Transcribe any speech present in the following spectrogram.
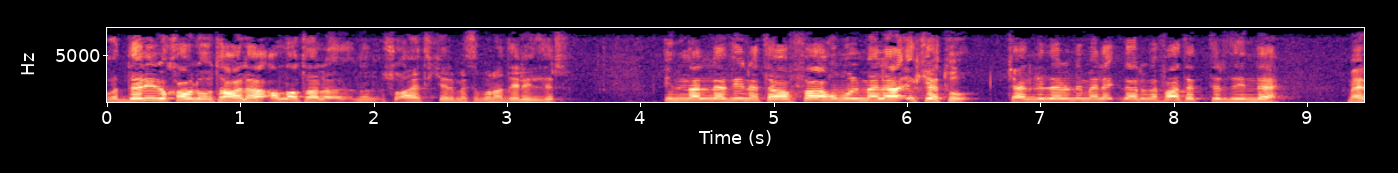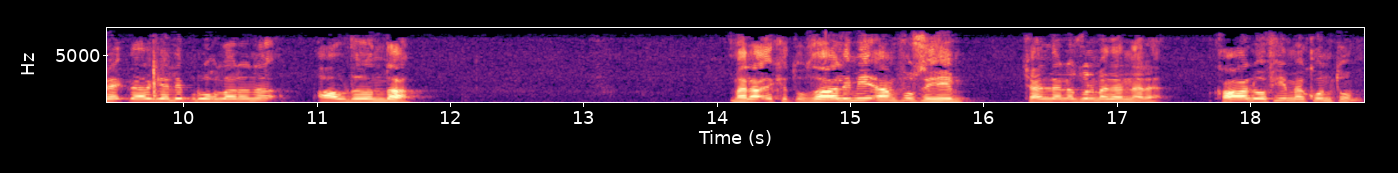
Ve delilu kavluhu Teala Allah Teala'nın şu ayet-i kerimesi buna delildir. İnnellezîne tevaffâhumul melâiketu kendilerini melekler vefat ettirdiğinde melekler gelip ruhlarını aldığında melaiketu zalimi enfusihim kendilerine zulmedenlere kalu fîme kuntum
